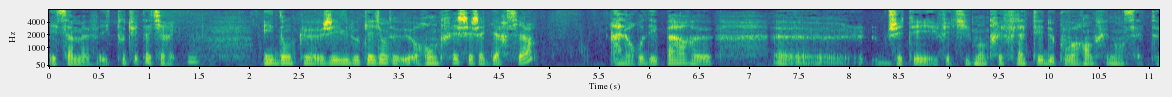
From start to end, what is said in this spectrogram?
et ça m'avait tout de suite attiré. Et donc euh, j'ai eu l'occasion de rentrer chez Jacques Garcia. Alors au départ, euh, j'étais effectivement très flattée de pouvoir rentrer dans cette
